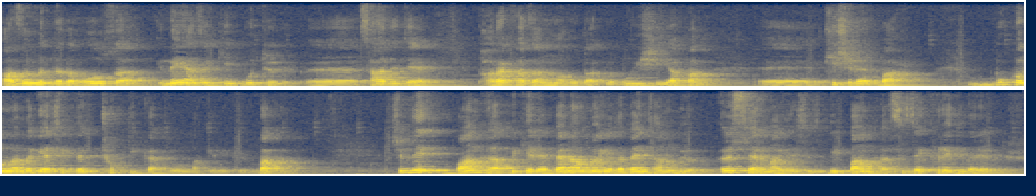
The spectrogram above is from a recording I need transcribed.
azınlıkta da olsa ne yazık ki bu tür e, sadece para kazanma odaklı bu işi yapan e, kişiler var. Bu konularda gerçekten çok dikkatli olmak gerekiyor. Bakın Şimdi banka bir kere ben Almanya'da ben tanımıyorum. Öz sermayesiz bir banka size kredi verebilir.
